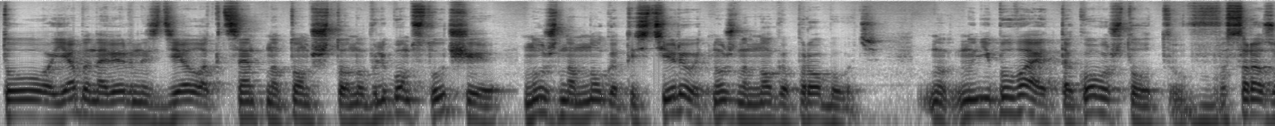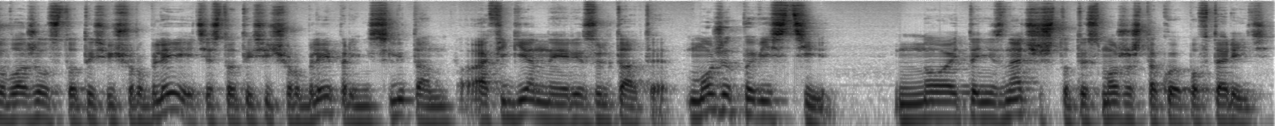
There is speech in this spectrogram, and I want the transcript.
то я бы, наверное, сделал акцент на том, что, ну, в любом случае нужно много тестировать, нужно много пробовать ну, ну, не бывает такого, что вот в, сразу вложил 100 тысяч рублей, эти 100 тысяч рублей принесли там офигенные результаты. Может повести, но это не значит, что ты сможешь такое повторить.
